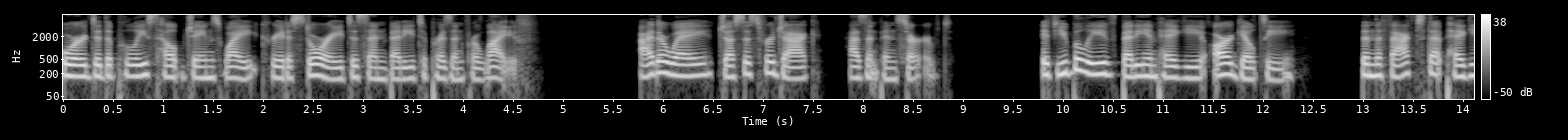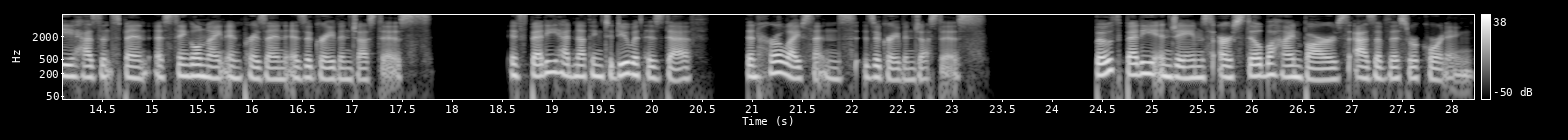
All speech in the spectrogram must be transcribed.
Or did the police help James White create a story to send Betty to prison for life? Either way, justice for Jack hasn't been served. If you believe Betty and Peggy are guilty, then the fact that Peggy hasn't spent a single night in prison is a grave injustice. If Betty had nothing to do with his death, then her life sentence is a grave injustice. Both Betty and James are still behind bars as of this recording.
